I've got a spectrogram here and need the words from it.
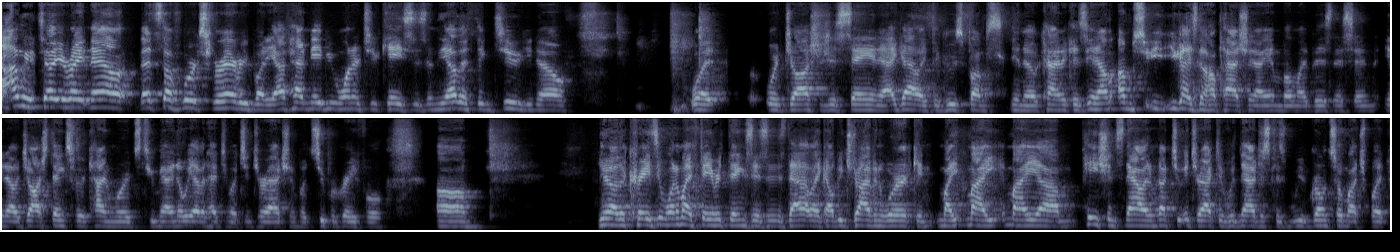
I'm going to tell you right now, that stuff works for everybody. I've had maybe one or two cases, and the other thing too, you know, what what Josh was just saying, I got like the goosebumps, you know, kind of because you know I'm, I'm, you guys know how passionate I am about my business, and you know, Josh, thanks for the kind words to me. I know we haven't had too much interaction, but super grateful. Um, you know, the crazy one of my favorite things is is that like I'll be driving work and my my my um, patients now and I'm not too interactive with now just because we've grown so much. But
